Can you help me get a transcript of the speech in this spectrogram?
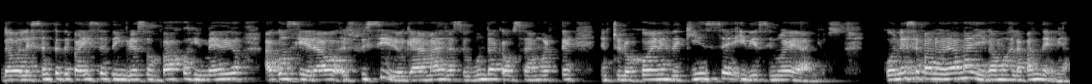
de adolescentes de países de ingresos bajos y medios ha considerado el suicidio, que además es la segunda causa de muerte entre los jóvenes de 15 y 19 años. Con ese panorama llegamos a la pandemia.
